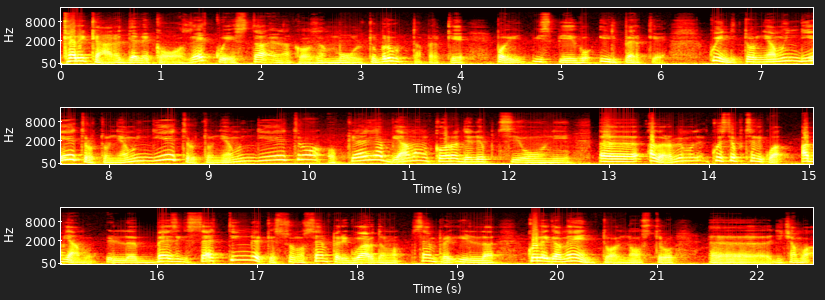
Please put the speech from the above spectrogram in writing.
caricare delle cose e questa è una cosa molto brutta perché poi vi spiego il perché. Quindi torniamo indietro torniamo indietro torniamo indietro ok? Abbiamo ancora delle opzioni. Eh, allora abbiamo queste opzioni qua. Abbiamo il basic setting che sono sempre riguardano sempre il collegamento al nostro eh, diciamo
